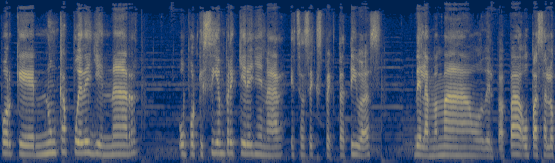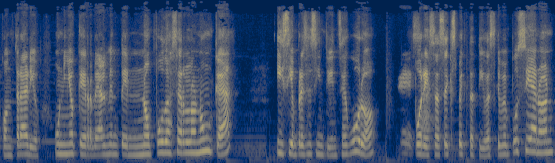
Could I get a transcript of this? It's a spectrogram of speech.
porque nunca puede llenar o porque siempre quiere llenar esas expectativas de la mamá o del papá o pasa lo contrario, un niño que realmente no pudo hacerlo nunca y siempre se sintió inseguro por esas expectativas que me pusieron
